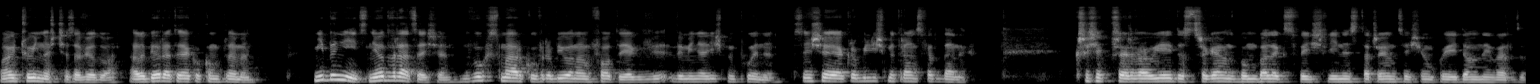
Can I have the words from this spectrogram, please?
Oj, czujność cię zawiodła, ale biorę to jako komplement. Niby nic, nie odwracaj się. Dwóch smarków robiło nam foty, jak wymienialiśmy płyny. W sensie, jak robiliśmy transfer danych. Krzysiek przerwał jej, dostrzegając bąbelek swej śliny staczającej się po jej dolnej wardze.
